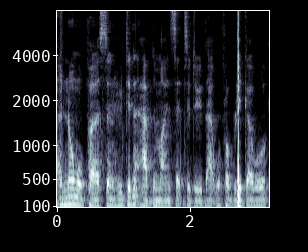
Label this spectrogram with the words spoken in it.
a normal person who didn't have the mindset to do that will probably go, Well,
